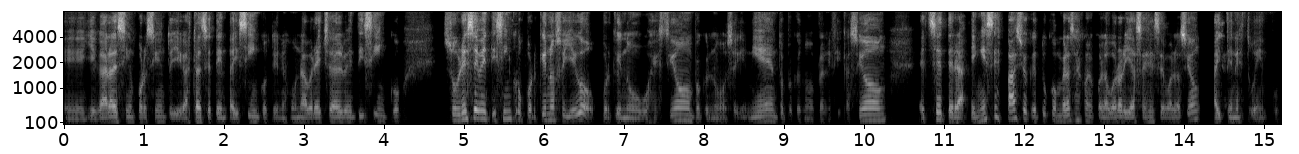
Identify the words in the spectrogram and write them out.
eh, llegar al 100%, llegaste al 75%, tienes una brecha del 25%, sobre ese 25%, ¿por qué no se llegó? Porque no hubo gestión, porque no hubo seguimiento, porque no hubo planificación, etcétera. En ese espacio que tú conversas con el colaborador y haces esa evaluación, ahí tienes tu input.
